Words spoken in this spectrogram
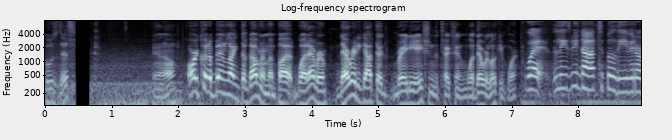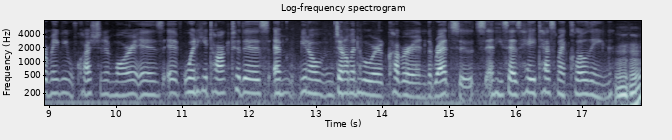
"Who's this?" F-?" You know, or it could have been like the government, but whatever. They already got the radiation detection, what they were looking for. What leads me not to believe it or make me question it more is if when he talked to this, um, you know, gentleman who were covered in the red suits, and he says, "Hey, test my clothing Mm-hmm.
